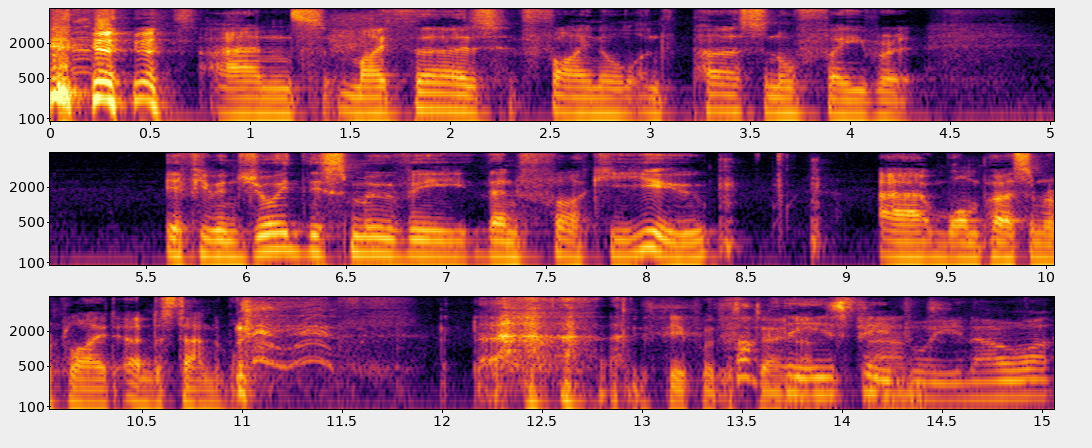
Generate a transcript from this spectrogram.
and my third, final, and personal favourite. If you enjoyed this movie, then fuck you. Uh, one person replied, "Understandable." These people just Fuck don't these understand. people, you know.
